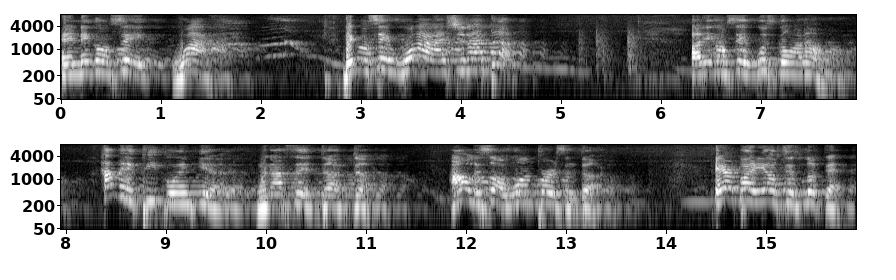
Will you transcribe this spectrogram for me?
and they're going to say, why? They're going to say, why should I duck? Are they going to say, what's going on? How many people in here, when I said duck, duck, I only saw one person duck. Everybody else just looked at me.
